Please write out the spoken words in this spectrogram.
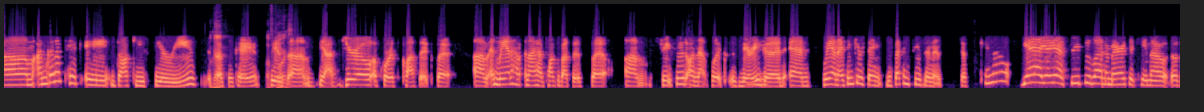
Um, I'm gonna pick a docu series if Okay. that's okay. Of because course. um, yeah, Jiro, of course, classic. But um, and Leanne and I have talked about this, but um, Street Food on Netflix is very Mhm. good. And Leanne, I think you're saying the second season is just came out. Yeah, yeah, yeah. Street Food Latin America came out a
